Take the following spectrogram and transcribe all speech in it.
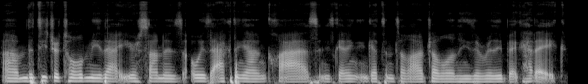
um, the teacher told me that your son is always acting out in class and he's getting gets into a lot of trouble and he's a really big headache."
